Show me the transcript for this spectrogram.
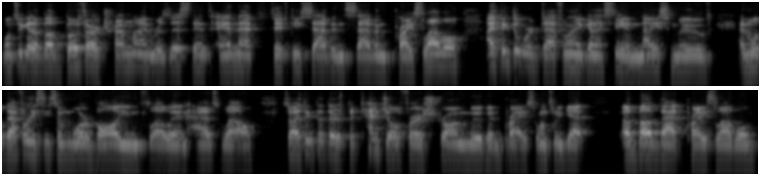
once we get above both our trend line resistance and that 57.7 price level, I think that we're definitely going to see a nice move and we'll definitely see some more volume flow in as well. So I think that there's potential for a strong move in price once we get above that price level.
